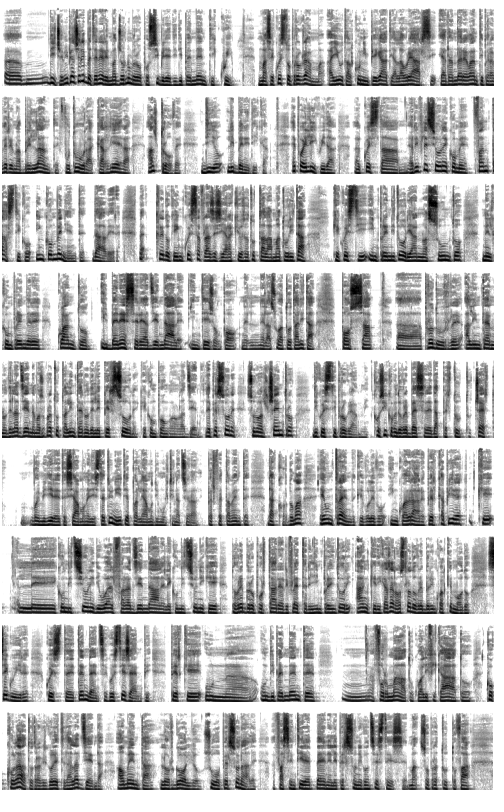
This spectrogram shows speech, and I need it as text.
eh, dice mi piacerebbe tenere il maggior numero possibile di dipendenti qui ma se questo programma aiuta alcuni impiegati a laurearsi e ad andare avanti per avere una brillante futura carriera altrove, Dio li benedica. E poi liquida eh, questa riflessione come fantastico inconveniente da avere. Beh, credo che in questa frase sia racchiusa tutta la maturità che questi imprenditori hanno assunto nel comprendere quanto il benessere aziendale, inteso un po' nel, nella sua totalità, possa uh, produrre all'interno dell'azienda, ma soprattutto all'interno delle persone che compongono l'azienda. Le persone sono al centro di questi programmi, così come dovrebbe essere dappertutto. Certo, voi mi direte siamo negli Stati Uniti e parliamo di multinazionali, perfettamente d'accordo, ma è un trend che volevo inquadrare per capire che le condizioni di welfare aziendale, le condizioni che dovrebbero portare a riflettere gli imprenditori anche di casa nostra dovrebbero in qualche modo seguire queste tendenze, questi esempi, perché un, uh, un dipendente mh, formato, qualificato, coccolato, tra virgolette, dall'azienda, aumenta l'orgoglio suo personale, fa sentire bene le persone con se stesse, ma soprattutto fa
